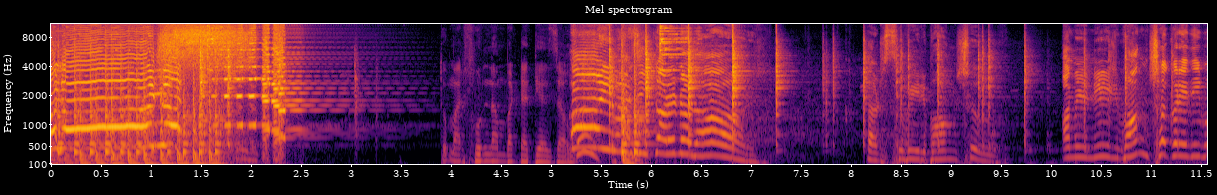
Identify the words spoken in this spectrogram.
হলো তোমার ফোন নাম্বারটা দিয়ে যাও। ওই কর্ণধর তোর সুবীর বংশ আমি নির্বংশ করে দিব।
